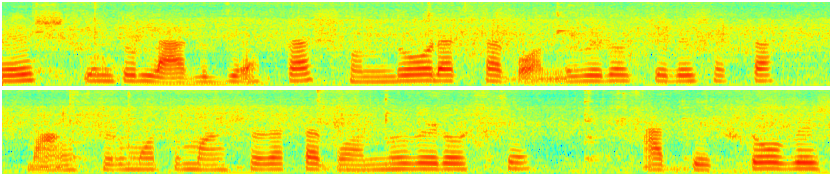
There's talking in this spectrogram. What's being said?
বেশ কিন্তু লাগছে, একটা সুন্দর একটা গন্ধ বেরোচ্ছে, বেশ একটা মাংসর মতো মাংসর একটা গন্ধ বেরোচ্ছে, আর দেখতেও বেশ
